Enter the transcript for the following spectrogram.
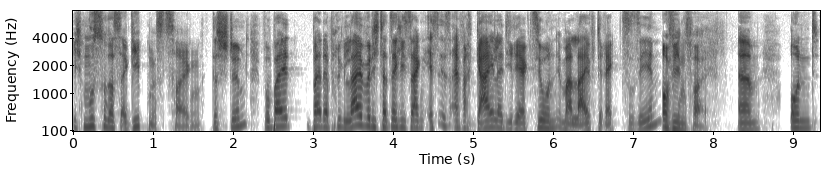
Ich muss nur das Ergebnis zeigen. Das stimmt. Wobei bei der Prügelei würde ich tatsächlich sagen, es ist einfach geiler, die Reaktionen immer live direkt zu sehen. Auf jeden Fall. Ähm, und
